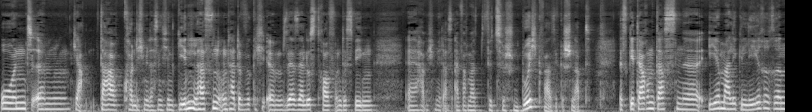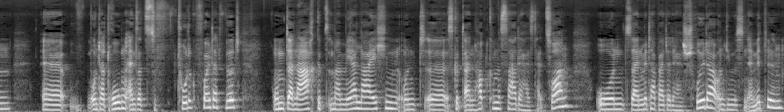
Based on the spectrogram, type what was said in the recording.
Und ähm, ja, da konnte ich mir das nicht entgehen lassen und hatte wirklich ähm, sehr, sehr Lust drauf. Und deswegen äh, habe ich mir das einfach mal für zwischendurch quasi geschnappt. Es geht darum, dass eine ehemalige Lehrerin äh, unter Drogeneinsatz zu Tode gefoltert wird und danach gibt es immer mehr Leichen und äh, es gibt einen Hauptkommissar, der heißt halt Zorn und seinen Mitarbeiter, der heißt Schröder und die müssen ermitteln,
